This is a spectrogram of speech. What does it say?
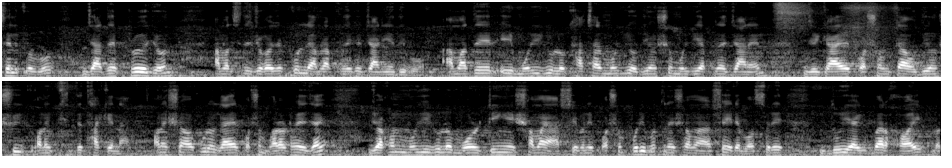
সেল করব। যাদের প্রয়োজন আমাদের সাথে যোগাযোগ করলে আমরা আপনাদেরকে জানিয়ে দেব। আমাদের এই মুরগিগুলো, খাঁচার মুরগি, অধিকাংশ মুরগি আপনারা জানেন যে গায়ের পশমটা অধিকাংশই অনেক ক্ষেত্রে থাকে না। অনেক সময় পুরো গায়ের পশম ভরাট হয়ে যায়। যখন মুরগিগুলো মোল্টিংয়ের সময় আসে মানে পশম পরিবর্তনের সময় আসে, এটা বছরে দুই একবার হয় বা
